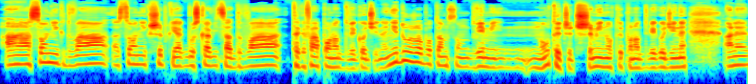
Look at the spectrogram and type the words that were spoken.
a Sonic 2, Sonic Szybki jak Błyskawica 2 trwa ponad dwie godziny. Niedużo, bo tam są dwie minuty czy trzy minuty, ponad dwie godziny, ale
